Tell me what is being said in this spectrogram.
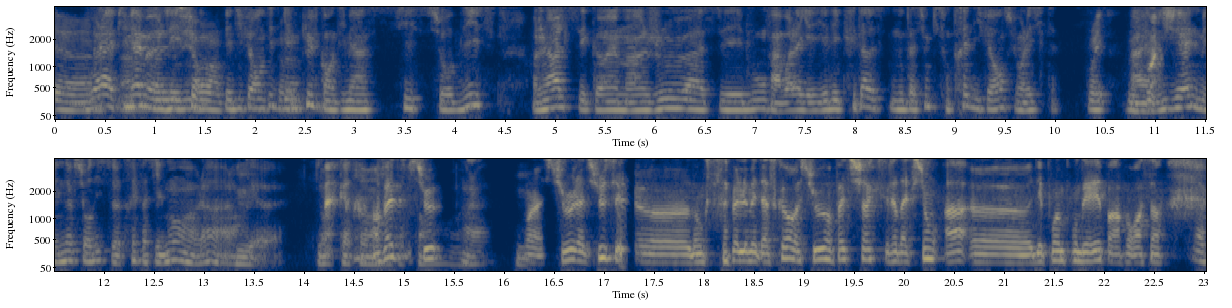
euh, Voilà, et puis un- même un euh, 10 les, sur 20. les différents sites. Gamecult, quand il met un 6 sur 10, en général, c'est quand même un jeu assez bon. Enfin, voilà, il y, a- il y a des critères de notation qui sont très différents suivant les sites. Oui. Euh, Ouais. IGN met 9 sur 10 très facilement, voilà, alors Mm. que... Donc Bah, 80%. en fait, si tu veux- Voilà. Voilà, si tu veux là-dessus, c'est euh, donc ça s'appelle le Metascore. Et si tu veux, en fait, chaque rédaction a euh, des points pondérés par rapport à ça. Ah.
